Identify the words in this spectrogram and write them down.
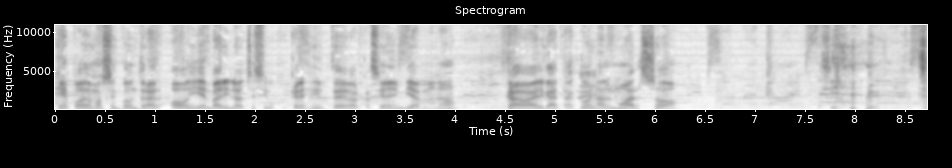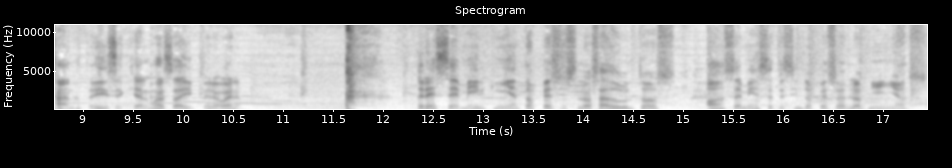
que podemos encontrar hoy en Bariloche si vos querés irte de vacaciones de invierno, ¿no? Cabalgata con Sí. almuerzo. Sí, ya no te dice qué almuerzo hay, pero bueno. 13.500 pesos los adultos, 11.700 pesos los niños.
